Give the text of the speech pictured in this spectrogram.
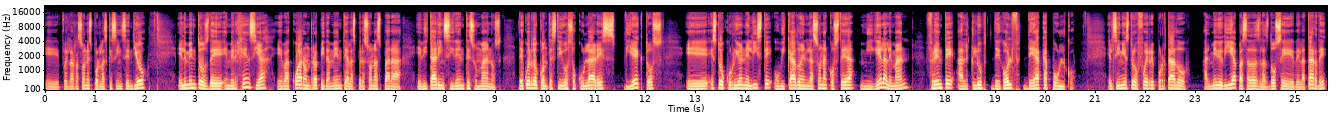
eh, pues las razones por las que se incendió Elementos de emergencia evacuaron rápidamente a las personas para evitar incidentes humanos. De acuerdo con testigos oculares directos, eh, esto ocurrió en el Iste, ubicado en la zona costera Miguel Alemán, frente al Club de Golf de Acapulco. El siniestro fue reportado al mediodía, pasadas las 12 de la tarde,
